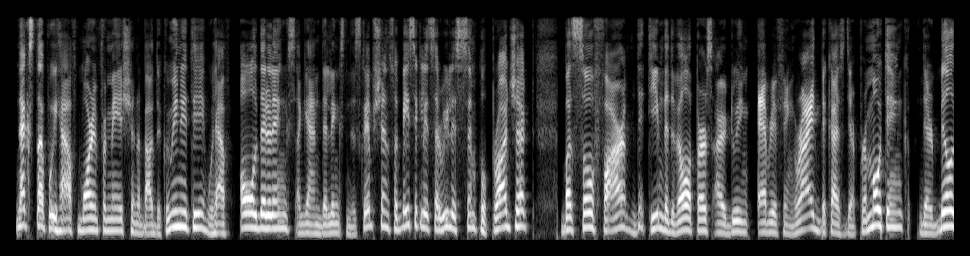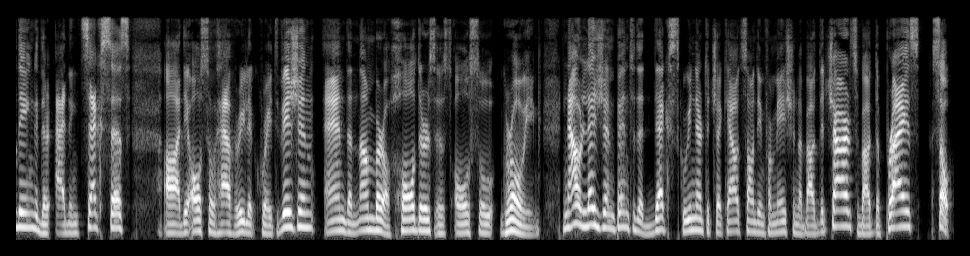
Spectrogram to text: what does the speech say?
Next up, we have more information about the community. We have all the links, again, the links in the description. So basically, it's a really simple project, but so far, the team, the developers are doing everything right because they're promoting, they're building, they're adding success. Uh, they also have really great vision and the number of holders is also growing. Now let's jump into the Dex screener to check out some information about the charts, about the price. So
